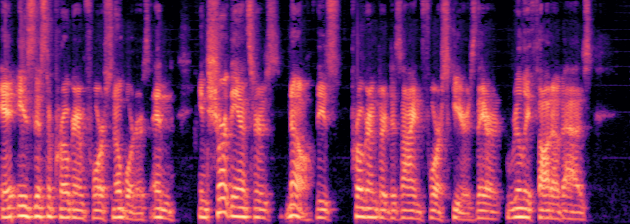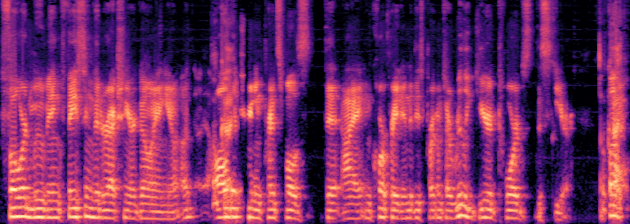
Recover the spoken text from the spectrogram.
Is this a program for snowboarders? And in short, the answer is no. These programs are designed for skiers. They are really thought of as forward moving, facing the direction you're going. You know, uh, okay. all the training principles that I incorporate into these programs are really geared towards the skier. Okay. But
